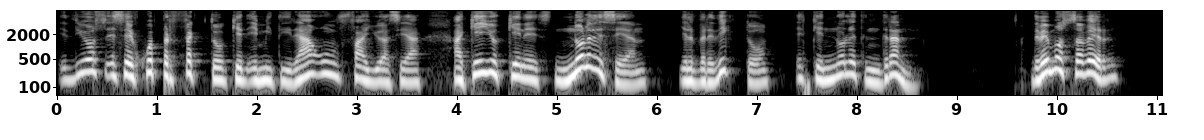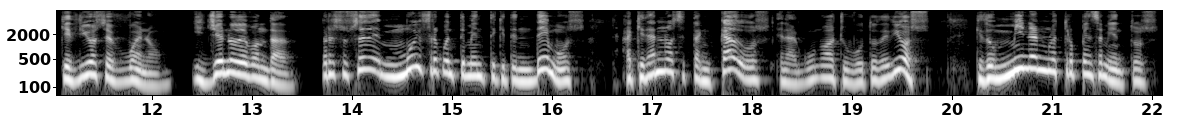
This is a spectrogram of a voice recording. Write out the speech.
Dios es el juez perfecto quien emitirá un fallo hacia aquellos quienes no le desean y el veredicto es que no le tendrán. Debemos saber que Dios es bueno y lleno de bondad, pero sucede muy frecuentemente que tendemos a quedarnos estancados en algunos atributos de Dios, que dominan nuestros pensamientos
